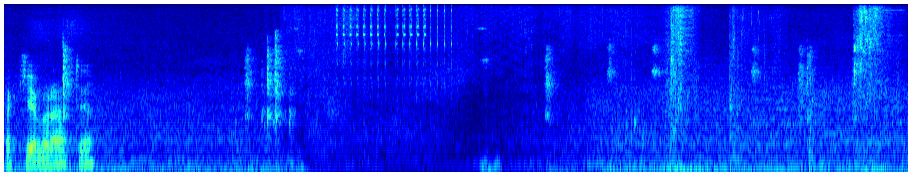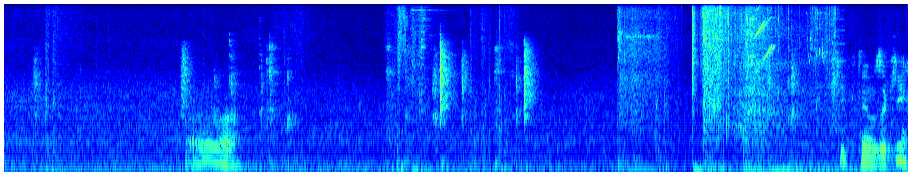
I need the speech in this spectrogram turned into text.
para quebrar até. O que, que temos aqui?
